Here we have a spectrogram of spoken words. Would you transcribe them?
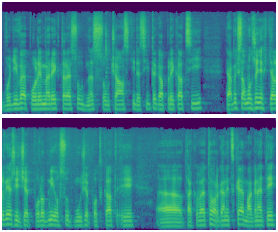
vodivé polymery, které jsou dnes součástí desítek aplikací. Já bych samozřejmě chtěl věřit, že podobný osud může potkat i e, takovéto organické magnety.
